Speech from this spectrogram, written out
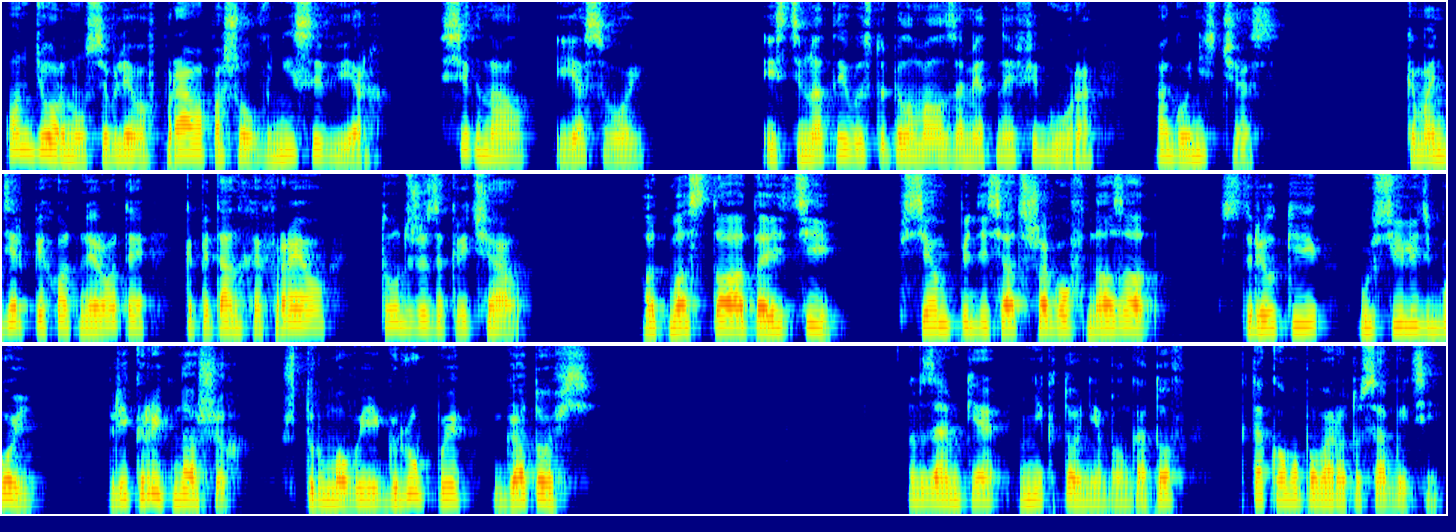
Он дернулся влево-вправо, пошел вниз и вверх. Сигнал, я свой. Из темноты выступила малозаметная фигура. Огонь исчез. Командир пехотной роты, капитан Хефрео, тут же закричал. «От моста отойти! Всем пятьдесят шагов назад. Стрелки, усилить бой. Прикрыть наших, Штурмовые группы, готовься!» В замке никто не был готов к такому повороту событий,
